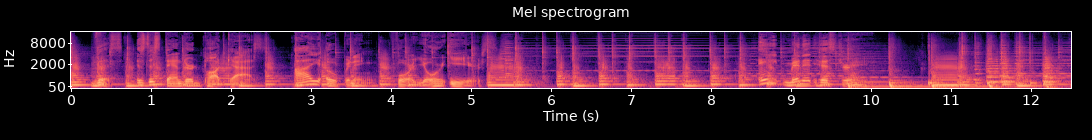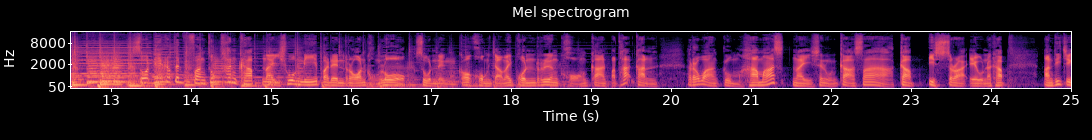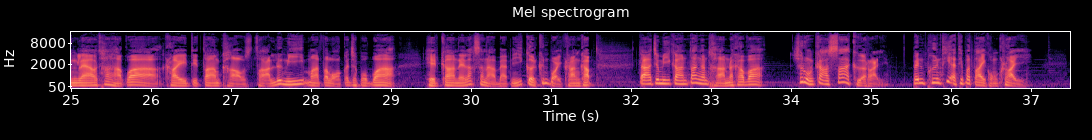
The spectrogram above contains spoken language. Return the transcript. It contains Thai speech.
This is the Standard Podcast. Eye-opening for your ears. 8-Minute History สวัสดีครับท่านผู้ฟังทุกท่านครับ ในช่วงนี้ประเด็นร้อนของโลก ส่วนหนึ่งก็คงจะไม่พ้นเรื่องของการปะทะกัน ระหว่างกลุ่มฮามาสในฉนวนกาซากับอิสราเอลนะครับ อันที่จริงแล้วถ้าหากว่าใครติดตามข่าวสารเรื่องนี้มาตลอดก็จะพบว่า เหตุการณ์ในลักษณะแบบนี้เกิดขึ้นบ่อยครั้งครับ แต่อาจจะมีการตั้งคำถามนะครับว่าฉนวนกาซาคืออะไร เป็นพื้นที่อธิปไตยของใคร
